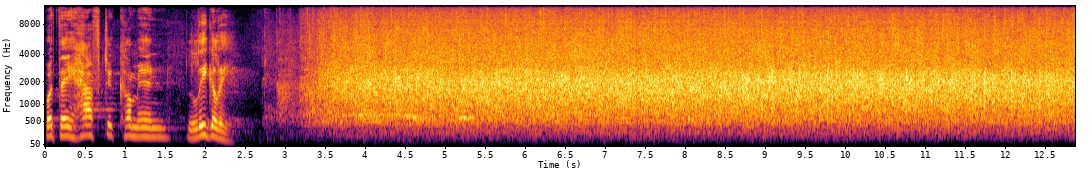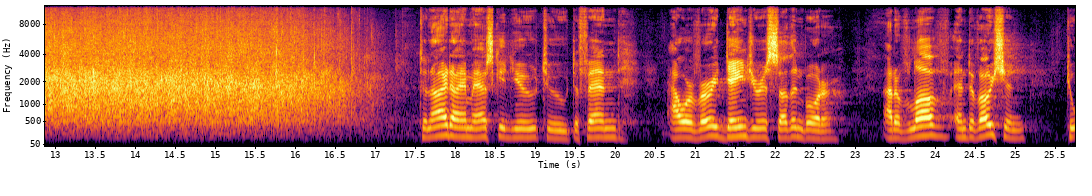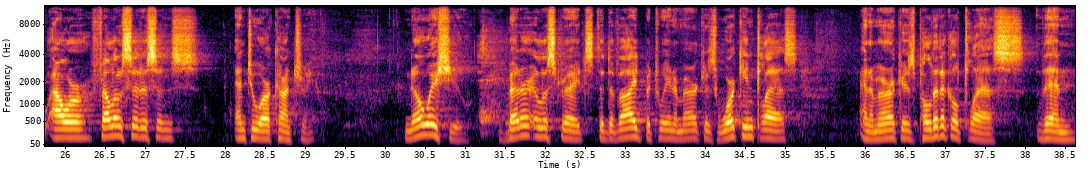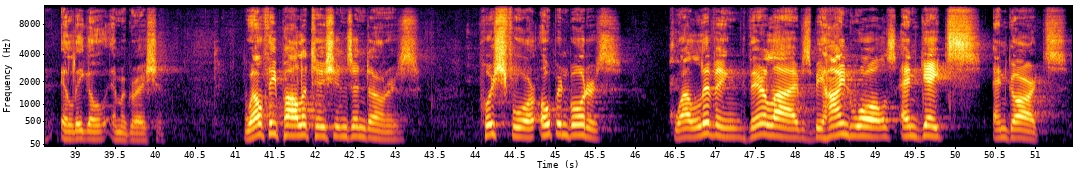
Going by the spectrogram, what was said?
but they have to come in legally. Tonight I am asking you to defend our very dangerous southern border out of love and devotion to our fellow citizens and to our country. No issue better illustrates the divide between America's working class and America's political class than illegal immigration. Wealthy politicians and donors push for open borders while living their lives behind walls and gates and guards.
